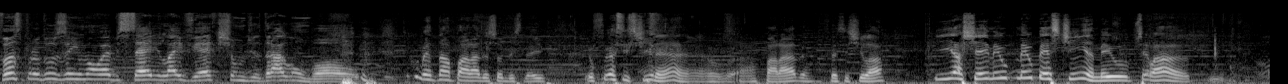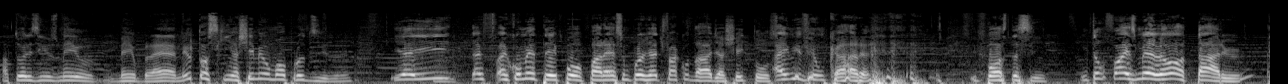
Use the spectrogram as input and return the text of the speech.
Fãs produzem uma websérie live action de Dragon Ball. Deixa eu comentar uma parada sobre isso daí. Eu fui assistir, né, a parada, fui assistir lá. E achei meio, meio bestinha, meio, sei lá, atorzinhos meio, meio blé, meio tosquinho, achei meio mal produzido, né? E aí, aí, aí comentei, pô, parece um projeto de faculdade, achei tosco. Aí me vem um cara e posta assim, então faz melhor, otário.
